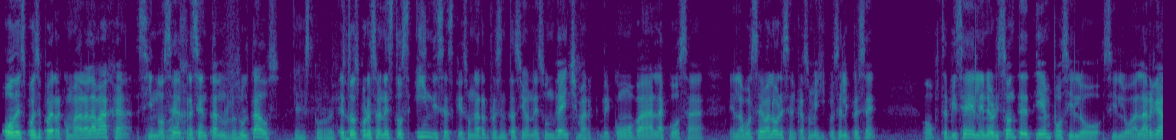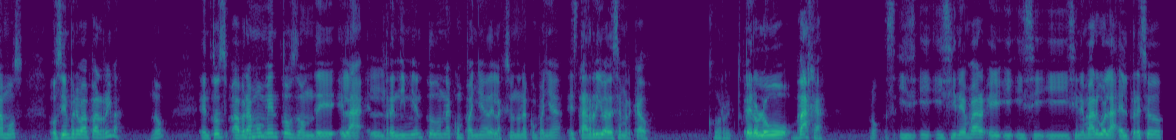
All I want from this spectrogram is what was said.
O después se puede recomendar a la baja si no se presentan los resultados. Es correcto. Entonces, por eso en estos índices, que es una representación, es un benchmark de cómo va la cosa en la bolsa de valores, en el caso de México es el IPC, ¿no? Pues te dice el en horizonte de tiempo, si lo, si lo alargamos, pues siempre va para arriba, ¿no? Entonces, habrá momentos donde la- el rendimiento de una compañía, de la acción de una compañía, está arriba de ese mercado, correcto. pero luego baja, ¿no? Y, y- y sin embargo, y, y- y si- y sin embargo la- el precio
